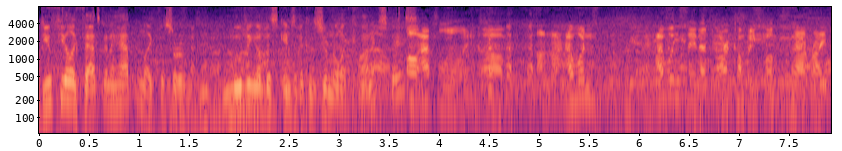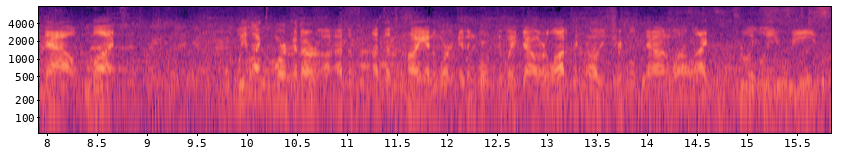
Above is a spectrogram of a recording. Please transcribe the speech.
do you feel like that's going to happen, like the sort of moving of this into the consumer electronics space? Oh, absolutely. Um, I, I wouldn't. I wouldn't say that our company's focusing on that right now, but we like to work at our at the, at the high end work and work the way down. Where a lot of technology trickles down well. I truly believe these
